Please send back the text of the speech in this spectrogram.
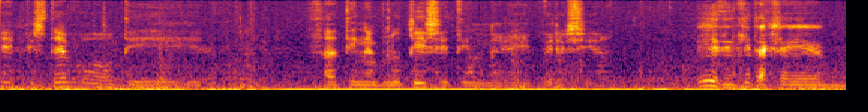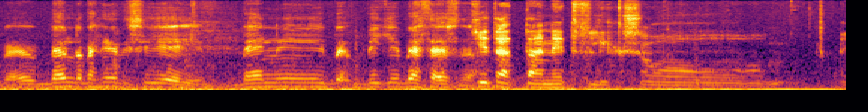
Ε, πιστεύω ότι θα την εμπλουτίσει την ε, υπηρεσία. Ήδη, κοίταξε, ε, μπαίνουν τα παιχνίδια της EA. Μπαίνει, μπε- μπήκε η Bethesda. Κοίτα τα Netflix ο, ε,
